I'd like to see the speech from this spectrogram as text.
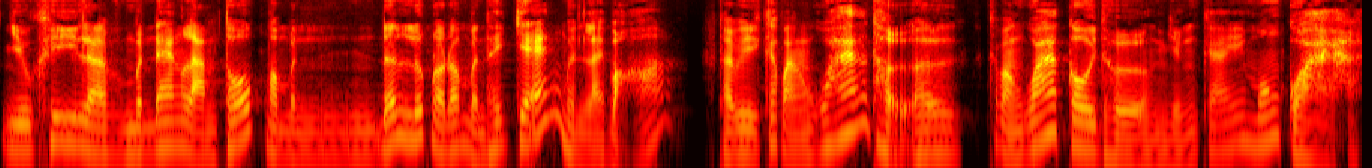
nhiều khi là mình đang làm tốt mà mình đến lúc nào đó mình thấy chán mình lại bỏ. Tại vì các bạn quá thờ ơ các bạn quá coi thường những cái món quà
